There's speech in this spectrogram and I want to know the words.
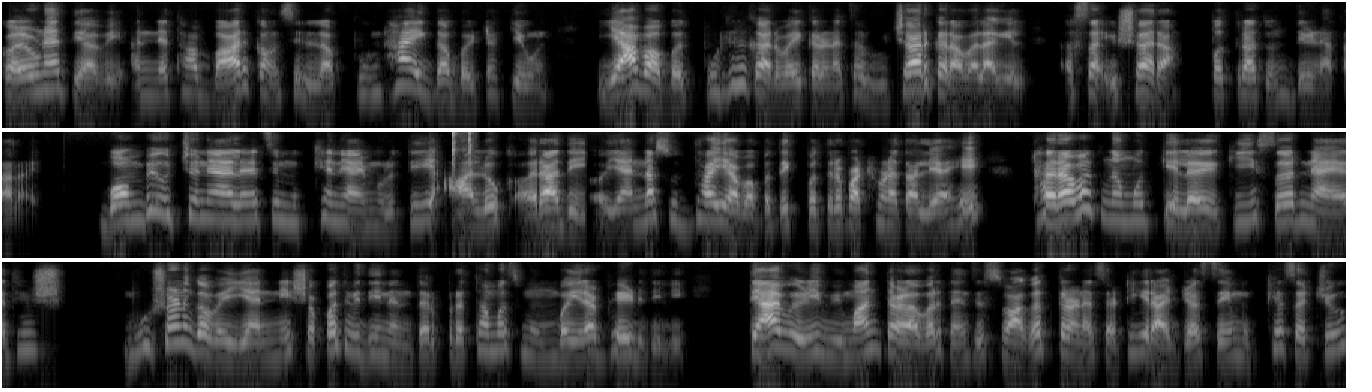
कळवण्यात यावे अन्यथा बार काउन्सिलला पुन्हा एकदा बैठक येऊन याबाबत पुढील कारवाई करण्याचा विचार करावा लागेल असा इशारा पत्रातून देण्यात आलाय. बॉम्बे उच्च न्यायालयाचे मुख्य न्यायमूर्ती आलोक अरादे यांना सुद्धा याबाबत एक पत्र पाठवण्यात आले आहे. ठरावात नमूद केलंय की सरन्यायाधीश भूषण गवई यांनी शपथविधीनंतर प्रथमच मुंबईला भेट दिली. त्यावेळी विमानतळावर त्यांचे स्वागत करण्यासाठी राज्याचे मुख्य सचिव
